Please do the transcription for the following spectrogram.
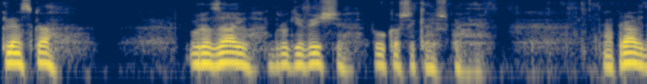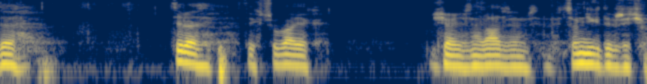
Klęska urodzaju. Drugie wyjście. Pół koszyka już pełne. Naprawdę tyle tych czubajek dzisiaj znalazłem, co nigdy w życiu.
